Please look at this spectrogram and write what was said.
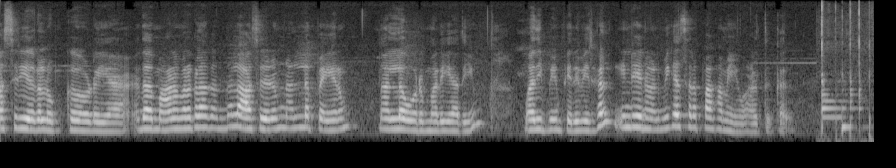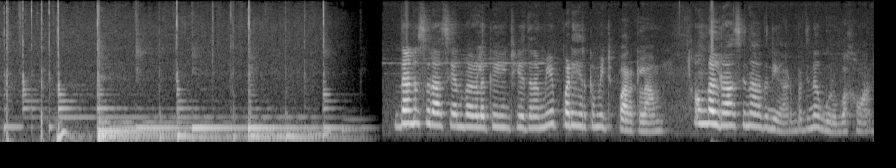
ஆசிரியர்களுடைய அதாவது மாணவர்களாக இருந்தால் ஆசிரியரும் நல்ல பெயரும் நல்ல ஒரு மரியாதையும் மதிப்பையும் பெறுவீர்கள். இன்றைய நாள் மிக சிறப்பாக அமைய வாழ்த்துக்கள். தனுசு ராசி அன்பர்களுக்கு இன்றைய தினம் எப்படி இருக்கும் என்று பார்க்கலாம். உங்கள் ராசிநாதன் யார்? பார்த்தீங்கன்னா குரு பகவான்.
